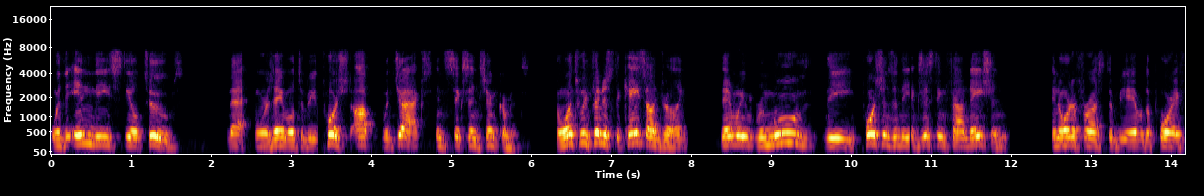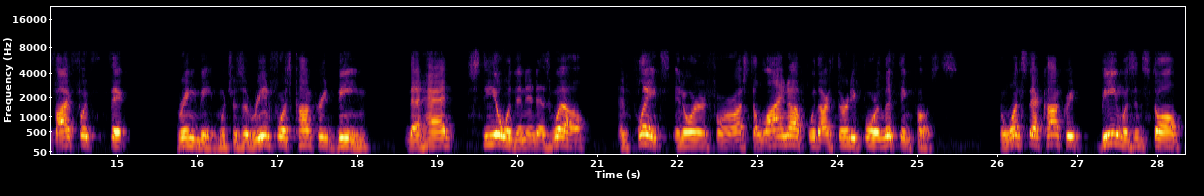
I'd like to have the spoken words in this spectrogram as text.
within these steel tubes that was able to be pushed up with jacks in six inch increments. And once we finished the caisson drilling, then we removed the portions of the existing foundation in order for us to be able to pour a five foot thick ring beam, which was a reinforced concrete beam that had steel within it as well and plates in order for us to line up with our 34 lifting posts. And once that concrete beam was installed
